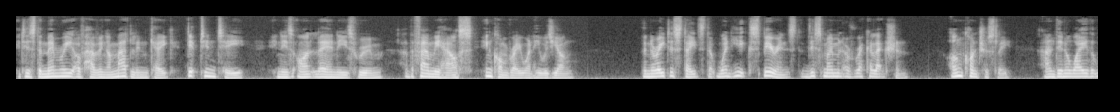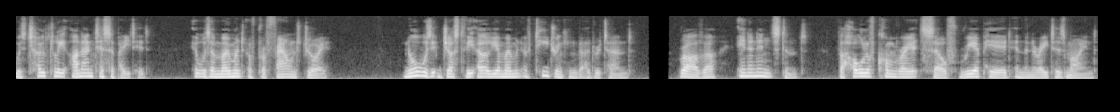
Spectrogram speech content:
it is the memory of having a Madeleine cake dipped in tea in his Aunt Leonie's room at the family house in Combray when he was young. the narrator states that when he experienced this moment of recollection, unconsciously and in a way that was totally unanticipated, it was a moment of profound joy. Nor was it just the earlier moment of tea drinking that had returned. Rather, in an instant, the whole of Combray itself reappeared in the narrator's mind.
